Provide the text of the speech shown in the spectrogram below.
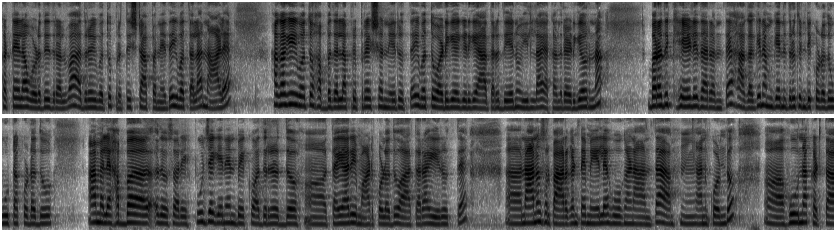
ಕಟ್ಟೆ ಎಲ್ಲ ಒಡೆದಿದ್ರಲ್ವ? ಆದರೆ ಇವತ್ತು ಪ್ರತಿಷ್ಠಾಪನೆ ಇದೆ. ಇವತ್ತಲ್ಲ ನಾಳೆ. ಹಾಗಾಗಿ ಇವತ್ತು ಹಬ್ಬದೆಲ್ಲ ಪ್ರಿಪ್ರೇಷನ್ ಇರುತ್ತೆ. ಇವತ್ತು ಅಡುಗೆ, ಗಿಡಿಗೆ ಆ ಥರದ್ದು ಏನೂ ಇಲ್ಲ. ಯಾಕಂದರೆ ಅಡುಗೆಯವ್ರನ್ನ ಬರೋದಕ್ಕೆ ಹೇಳಿದಾರಂತೆ. ಹಾಗಾಗಿ ನಮಗೇನಿದ್ರು ತಿಂಡಿ ಕೊಡೋದು, ಊಟ ಕೊಡೋದು, ಆಮೇಲೆ ಹಬ್ಬ, ಅದು ಸಾರಿ ಪೂಜೆಗೆ ಏನೇನು ಬೇಕೋ ಅದರದ್ದು ತಯಾರಿ ಮಾಡ್ಕೊಳ್ಳೋದು ಆ ಥರ ಇರುತ್ತೆ. ನಾನು ಸ್ವಲ್ಪ ಆರು ಗಂಟೆ ಮೇಲೆ ಹೋಗೋಣ ಅಂತ ಅಂದ್ಕೊಂಡು ಹೂವನ್ನ ಕಟ್ತಾ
